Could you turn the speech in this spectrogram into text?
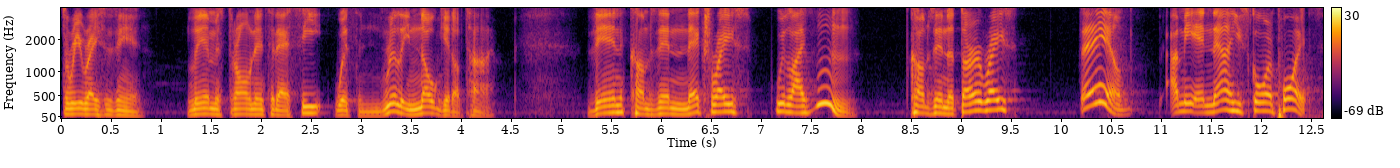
three races in. Liam is thrown into that seat with really no get up time. Then comes in the next race. We're like, hmm. Comes in the third race. Damn. I mean, and now he's scoring points.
